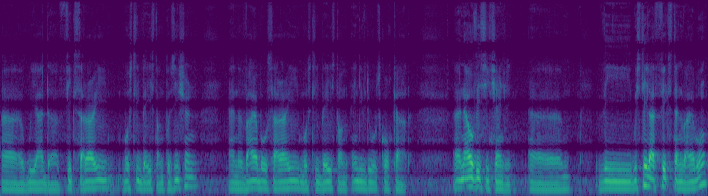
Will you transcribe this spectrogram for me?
Uh, we had a fixed salary, mostly based on position, and a variable salary, mostly based on individual scorecard. Uh, now this is changing. Um, the, we still have fixed and variable.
